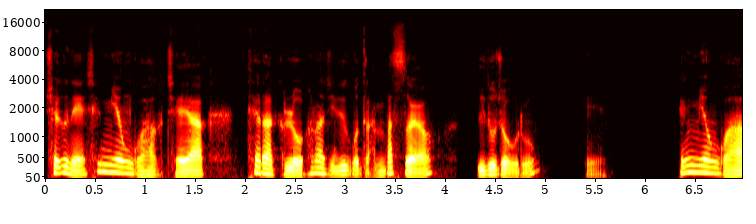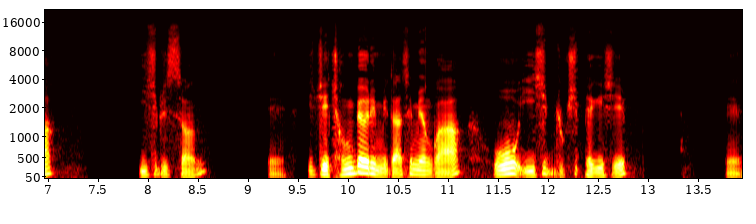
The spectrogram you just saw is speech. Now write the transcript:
최근에 생명과학, 제약, 테라, 글로벌, 하나지 이런 것들 안 봤어요. 의도적으로. 예. 생명과학 21선. 예. 이제 정별입니다. 생명과학 5, 20, 60, 120. 예.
